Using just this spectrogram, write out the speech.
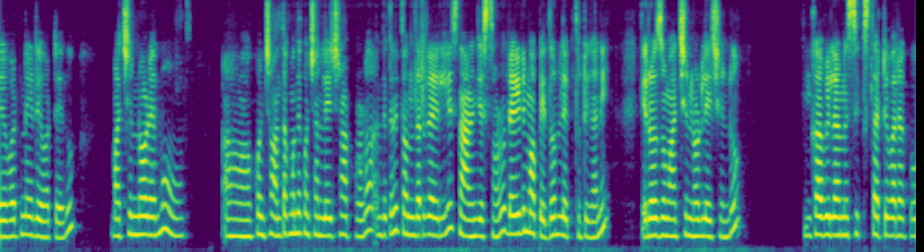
లేవటనే లేవట్లేదు. మా చిన్నోడేమో కొంచెం అంతకుముందే కొంచెం లేచినట్టున్నాడు. అందుకని తొందరగా వెళ్ళి స్నానం చేస్తున్నాడు. డైలీ మా పెద్దోడు లేపుతుంటే కానీ ఈరోజు మా చిన్నోడు లేచిండు. ఇంకా వీళ్ళని సిక్స్ థర్టీ వరకు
